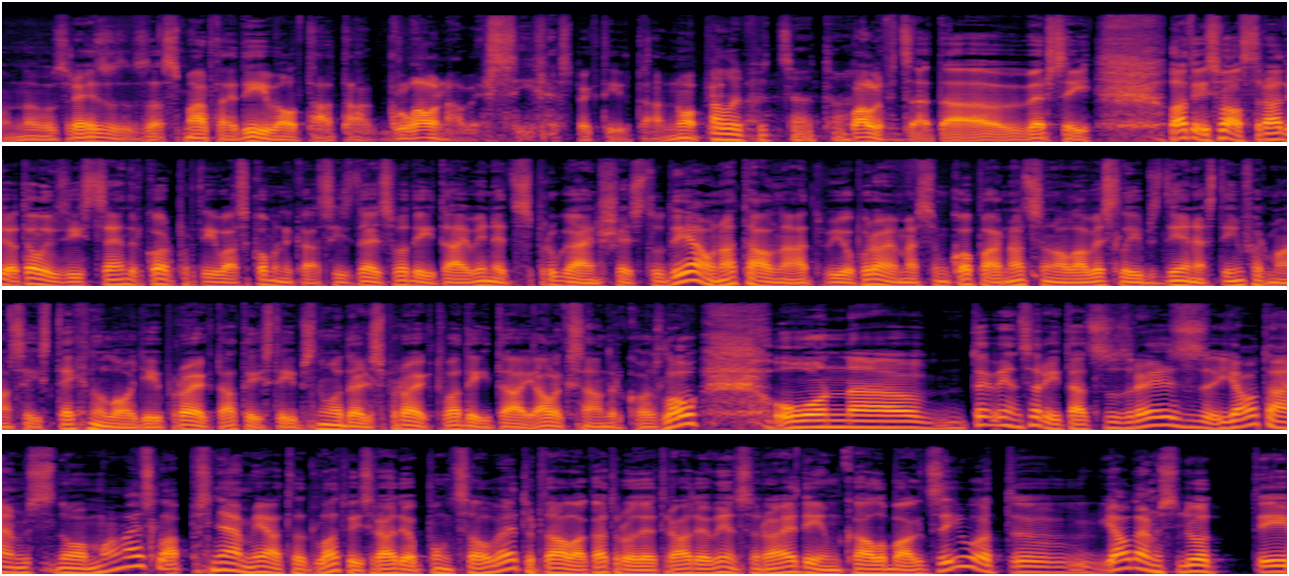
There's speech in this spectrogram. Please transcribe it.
Un uzreiz uz Smart ID vēl tā tā galvenā versija, respektīvi tā nopietnā kvalificētā versija. Latvijas valsts radio radio televīzijas centra korporatīvās komunikācijas daļas vadītāja Vineta Sprūgaina šeit studijā un attālināti joprojām esam kopā ar Nacionālā veselības dienesta informācijas tehnoloģiju projekta attīstības nodaļas projektu vadītāju Aleksandru Kozlovu. Un te viens arī tāds uzreiz jautājums no mājaslapas ņem, jā, tad Latvijas radio.lv, tur tālāk atrodiet radio viens un raidījumu, kā labāk dzīvot. Jautājums ļoti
